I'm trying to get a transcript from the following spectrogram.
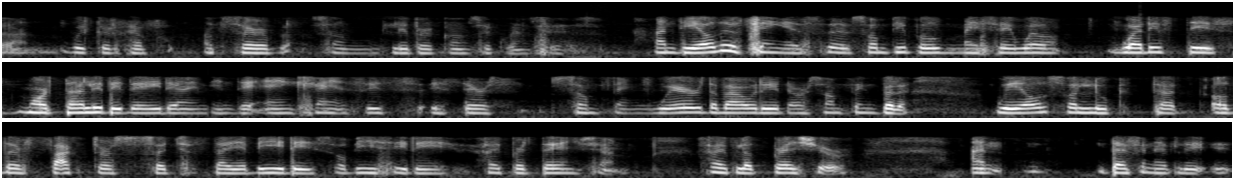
and we could have observed some liver consequences. And the other thing is, uh, some people may say, well, what if this mortality data in, in the NHANES is, is there something weird about it or something? But we also looked at other factors such as diabetes, obesity, hypertension, high blood pressure, and definitely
